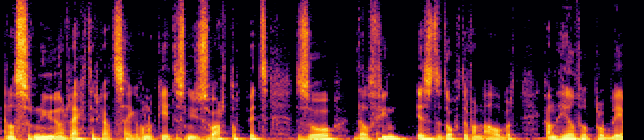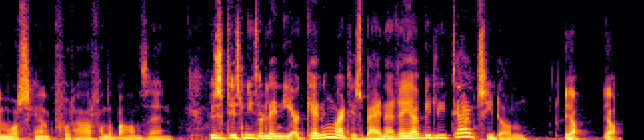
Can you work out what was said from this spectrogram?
En als er nu een rechter gaat zeggen van oké, okay, het is nu zwart op wit, zo, Delphine is de dochter van Albert, kan heel veel problemen waarschijnlijk voor haar van de baan zijn. Dus het is niet alleen die erkenning, maar het is bijna rehabilitatie dan? Ja, ja.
